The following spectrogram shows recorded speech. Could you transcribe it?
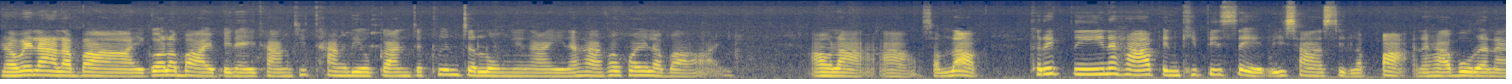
แล้วเวลาระบายก็ระบายไปในทางทิศทางเดียวกันจะขึ้นจะลงยังไงนะคะ ค่อยๆระบาย เอาล่ะอ้าวสำหรับคลิปนี้นะคะ เป็นคลิปพิเศษวิชาศิลปะนะคะ บูรณา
